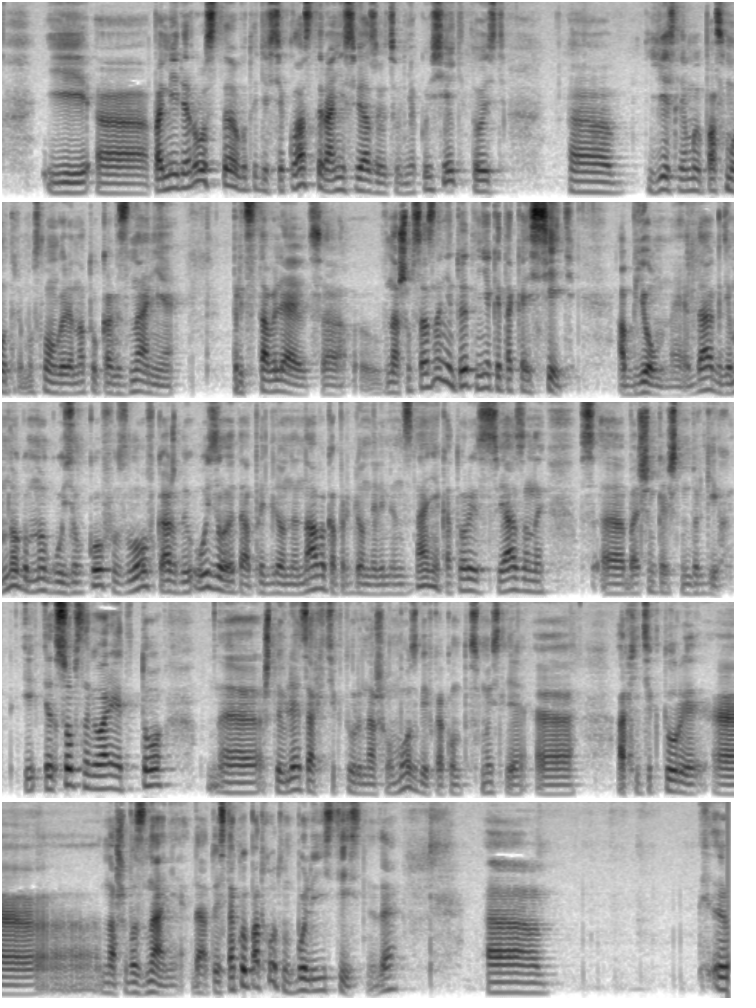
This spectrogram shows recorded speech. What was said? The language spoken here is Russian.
И э, по мере роста вот эти все кластеры, они связываются в некую сеть. То есть, э, если мы посмотрим, условно говоря, на то, как знания представляются в нашем сознании, то это некая такая сеть объемная, да, где много-много узелков, узлов. Каждый узел – это определенный навык, определенный элемент знания, которые связаны с э, большим количеством других. И, э, собственно говоря, это то, э, что является архитектурой нашего мозга и в каком-то смысле э, архитектуры э, нашего знания. Да? То есть такой подход, он более естественный. Да? Э,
